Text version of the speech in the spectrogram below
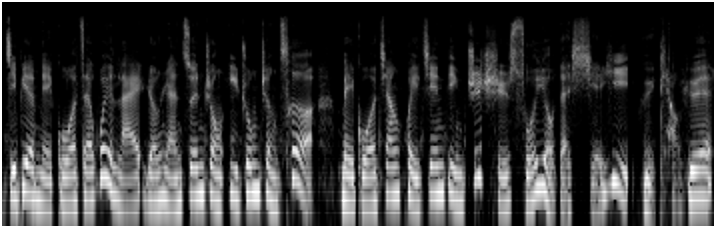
即便美国在未来仍然尊重一中政策，美国将会坚定支持所有的协议与条约。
